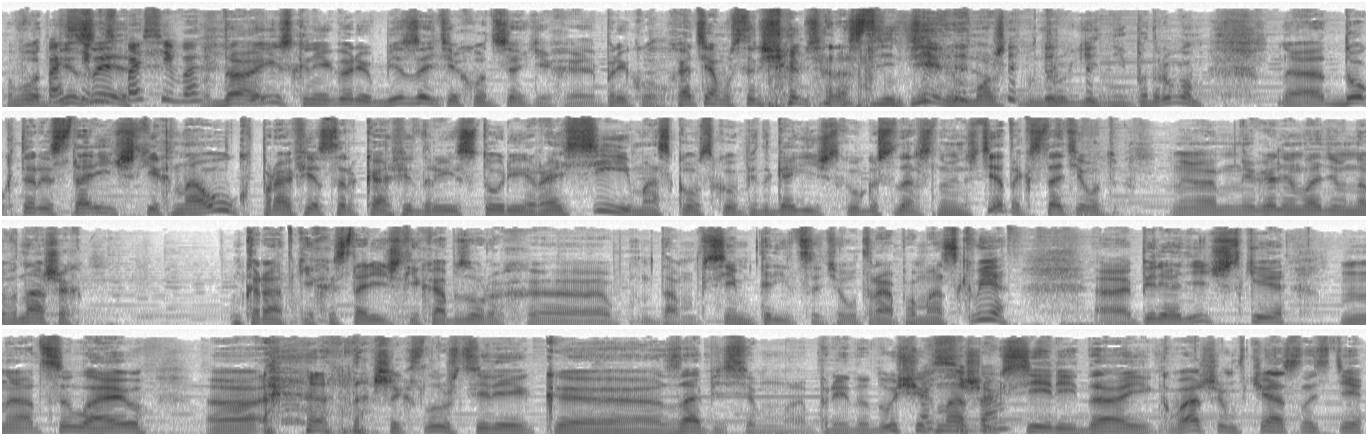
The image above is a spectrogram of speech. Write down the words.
Вот, Спасибо, э- спасибо. Да, искренне говорю, без этих вот всяких э, приколов. Хотя мы встречаемся раз в неделю, может, в другие дни по-другому. Э, Доктор исторических наук, профессор кафедры истории России Московского педагогического государственного университета. Кстати, вот, Галина Владимировна, в наших кратких исторических обзорах э, там в 7.30 утра по Москве э, периодически отсылаю э, наших слушателей к э, записям предыдущих Спасибо. наших серий, да, и к вашим, в частности,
